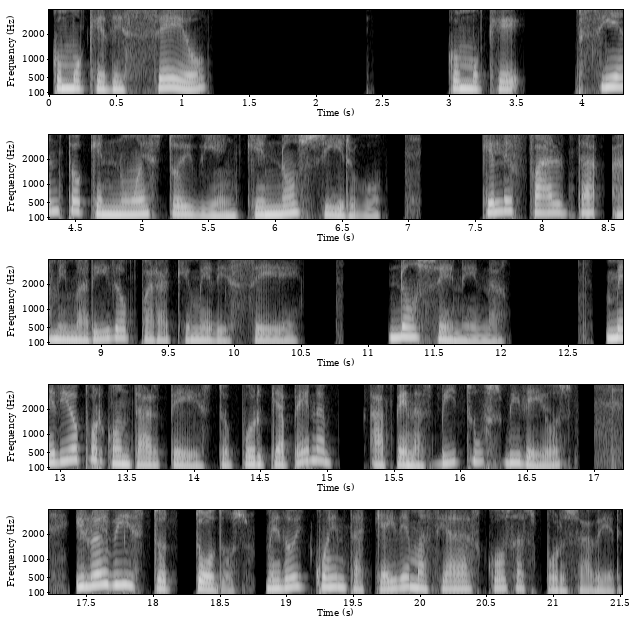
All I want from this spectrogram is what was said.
como que deseo, como que siento que no estoy bien, que no sirvo. ¿Qué le falta a mi marido para que me desee? No sé, nena. Me dio por contarte esto porque apenas, apenas vi tus videos y lo he visto todos. Me doy cuenta que hay demasiadas cosas por saber.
